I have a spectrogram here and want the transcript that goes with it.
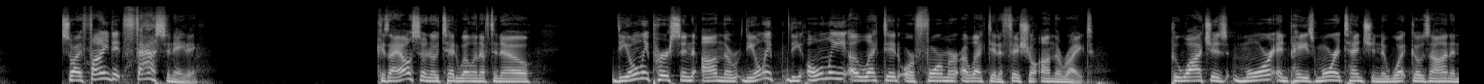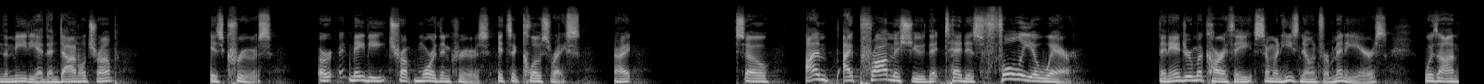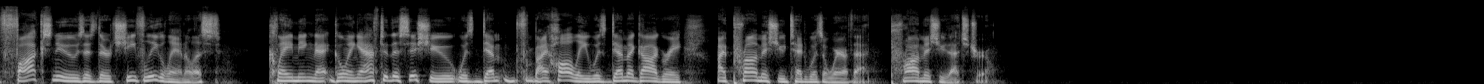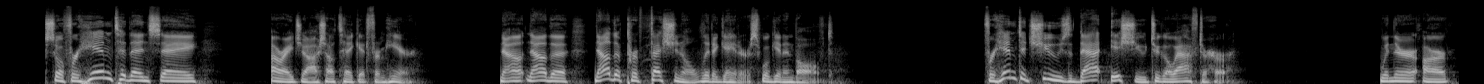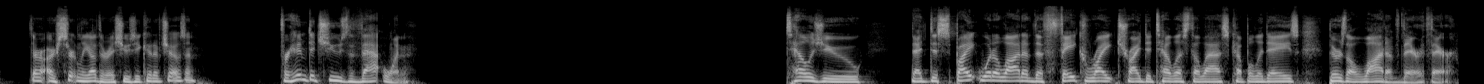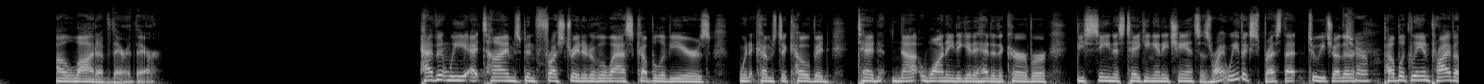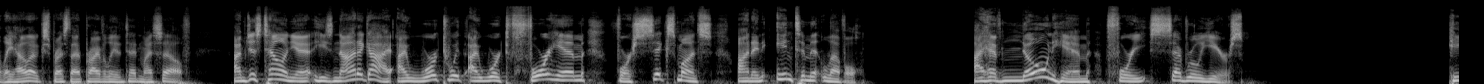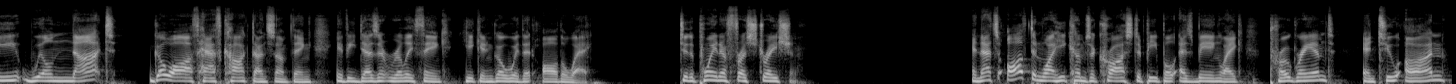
so I find it fascinating because I also know Ted well enough to know the only person on the the only the only elected or former elected official on the right who watches more and pays more attention to what goes on in the media than Donald Trump is Cruz. Or maybe Trump more than Cruz. It's a close race, all right? So I'm I promise you that Ted is fully aware that Andrew McCarthy, someone he's known for many years, was on Fox News as their chief legal analyst, claiming that going after this issue was dem- by Hawley was demagoguery. I promise you, Ted was aware of that. Promise you that's true. So for him to then say, "All right, Josh, I'll take it from here." Now, now the now the professional litigators will get involved. For him to choose that issue to go after her, when there are there are certainly other issues he could have chosen. For him to choose that one tells you that despite what a lot of the fake right tried to tell us the last couple of days, there's a lot of there there. A lot of there there. Haven't we at times been frustrated over the last couple of years when it comes to COVID, Ted not wanting to get ahead of the curve or be seen as taking any chances, right? We've expressed that to each other Sure. publicly and privately. I'll express that privately to Ted myself. I'm just telling you, he's not a guy. I worked with I worked for him for 6 months on an intimate level. I have known him for several years. He will not go off half cocked on something if he doesn't really think he can go with it all the way to the point of frustration. And that's often why he comes across to people as being like programmed and too on,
